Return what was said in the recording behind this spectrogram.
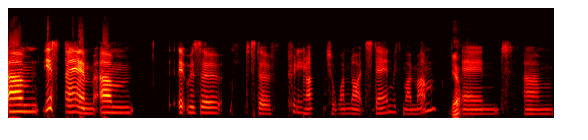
um, yes, I am. Um, it was a just a pretty much a one night stand with my mum, Yep. and um,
